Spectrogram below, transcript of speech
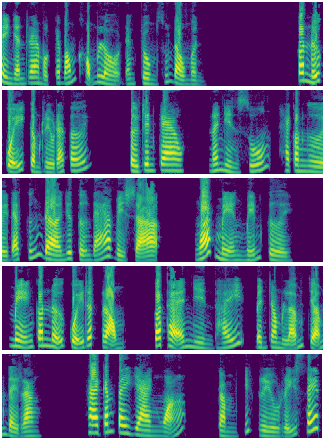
thì nhận ra một cái bóng khổng lồ đang trùm xuống đầu mình. Con nữ quỷ cầm rìu đã tới. Từ trên cao, nó nhìn xuống, hai con người đã cứng đờ như tượng đá vì sợ. Ngoác miệng mỉm cười. Miệng con nữ quỷ rất rộng, có thể nhìn thấy bên trong lởm chởm đầy răng. Hai cánh tay dài ngoẳng cầm chiếc rìu rỉ sét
